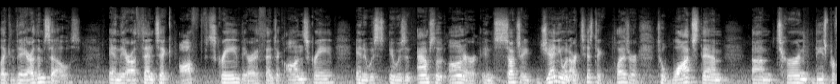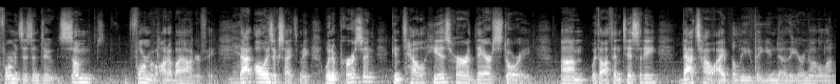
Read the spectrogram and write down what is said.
Like they are themselves and they are authentic off screen, they are authentic on screen, and it was it was an absolute honor and such a genuine artistic pleasure to watch them um, turn these performances into some form of autobiography. Yeah. That always excites me when a person can tell his, her, their story um, with authenticity. That's how I believe that you know that you're not alone.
